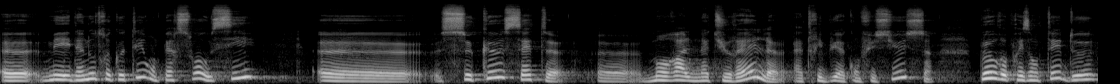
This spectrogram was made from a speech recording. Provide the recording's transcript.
mais d'un autre côté, on perçoit aussi ce que cette morale naturelle attribuée à Confucius peut représenter de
